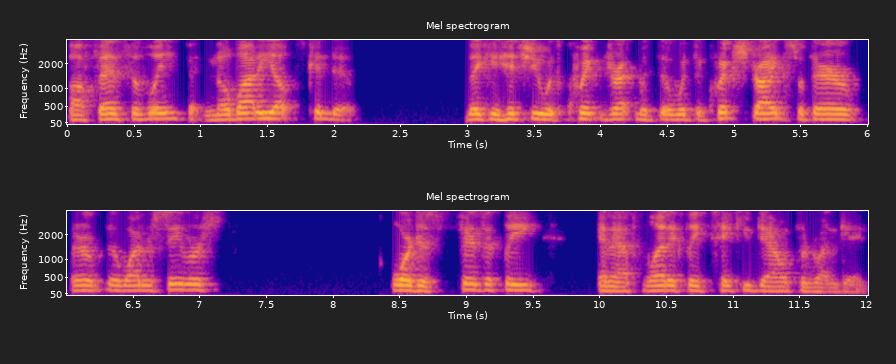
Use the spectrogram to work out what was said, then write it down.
offensively that nobody else can do. They can hit you with quick with the with the quick strikes with their their, their wide receivers or just physically and athletically take you down with the run game.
